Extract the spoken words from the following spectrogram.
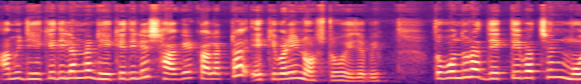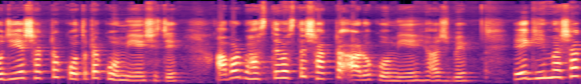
আমি ঢেকে দিলাম না, ঢেকে দিলে শাকের কালারটা একেবারেই নষ্ট হয়ে যাবে। তো বন্ধুরা, দেখতেই পাচ্ছেন মজিয়া শাকটা কতটা কমিয়ে এসেছে। আবার ভাজতে ভাজতে শাকটা আরও কমিয়ে আসবে। এই ঘিমা শাক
